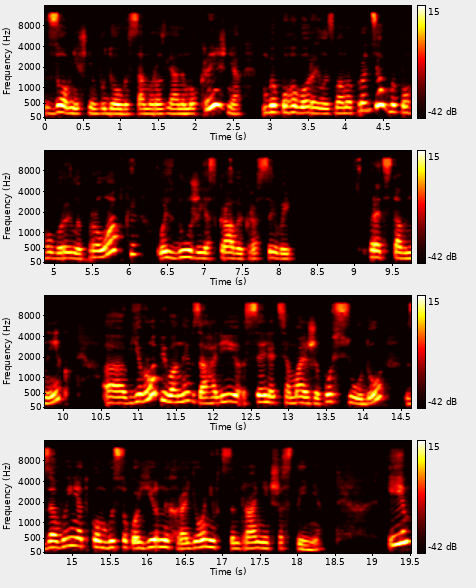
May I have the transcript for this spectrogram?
зовнішню будову саме розглянемо крижня. Ми поговорили з вами про дзьоб, ми поговорили про лапки. Ось дуже яскравий, красивий представник. Е, В Європі вони взагалі селяться майже повсюду, за винятком високогірних районів в центральній частині. І, е,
